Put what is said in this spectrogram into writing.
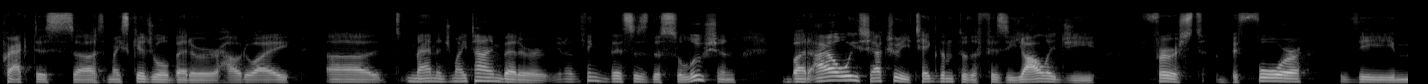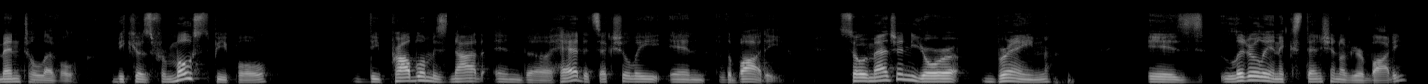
practice uh, my schedule better? How do I uh, manage my time better? You know, I think this is the solution, but I always actually take them to the physiology first before the mental level. Because for most people, the problem is not in the head, it's actually in the body. So imagine your brain is literally an extension of your body.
